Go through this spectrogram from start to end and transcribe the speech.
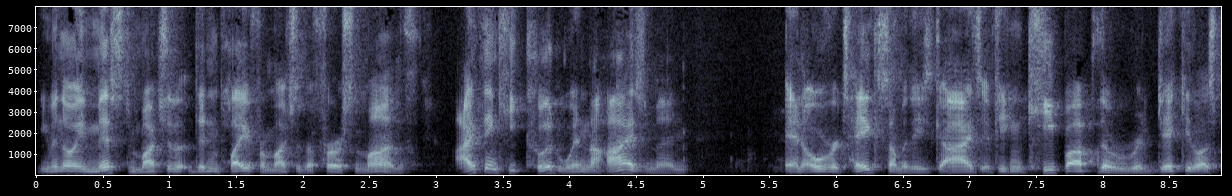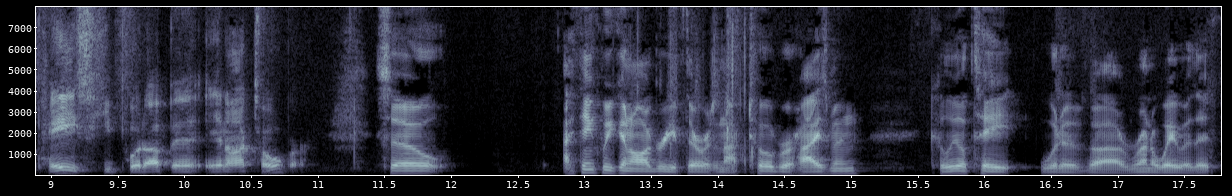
even though he missed much of the, didn't play for much of the first month, I think he could win the Heisman and overtake some of these guys if he can keep up the ridiculous pace he put up in, in October. So I think we can all agree if there was an October Heisman, Khalil Tate would have uh, run away with it,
